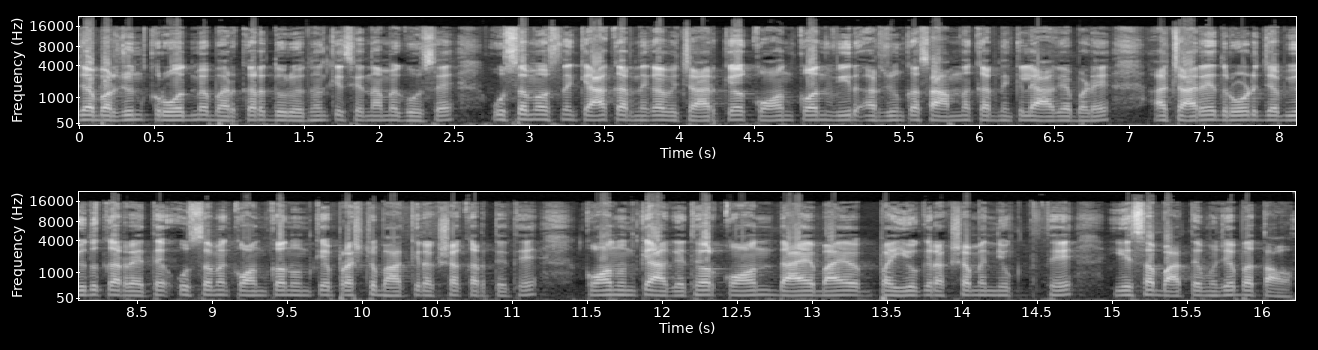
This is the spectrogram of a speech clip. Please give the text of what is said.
जब अर्जुन क्रोध में भरकर दुर्योधन की सेना में घुसे, उस समय उसने क्या करने का विचार किया? कौन कौन वीर अर्जुन का सामना करने के लिए आगे बढ़े? आचार्य द्रोड़ जब युद्ध कर रहे थे, उस समय कौन कौन उनके पृष्ठभाग की रक्षा करते थे? कौन उनके आगे थे और कौन दाए बाएँ पहियों की रक्षा में नियुक्त थे? ये सब बातें मुझे बताओ।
